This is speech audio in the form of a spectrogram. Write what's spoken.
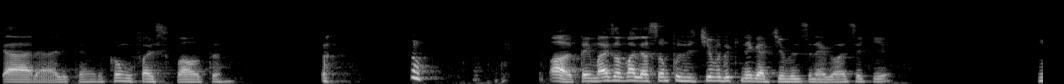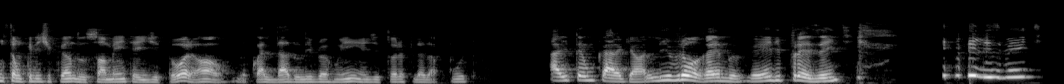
Caralho, cara, como faz falta. Ó, tem mais avaliação positiva do que negativa nesse negócio aqui. Não estão criticando somente a editora, ó, a qualidade do livro é ruim, a editora é filha da puta. Aí tem um cara aqui, ó, livro horrendo, ganhei de presente. Infelizmente,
